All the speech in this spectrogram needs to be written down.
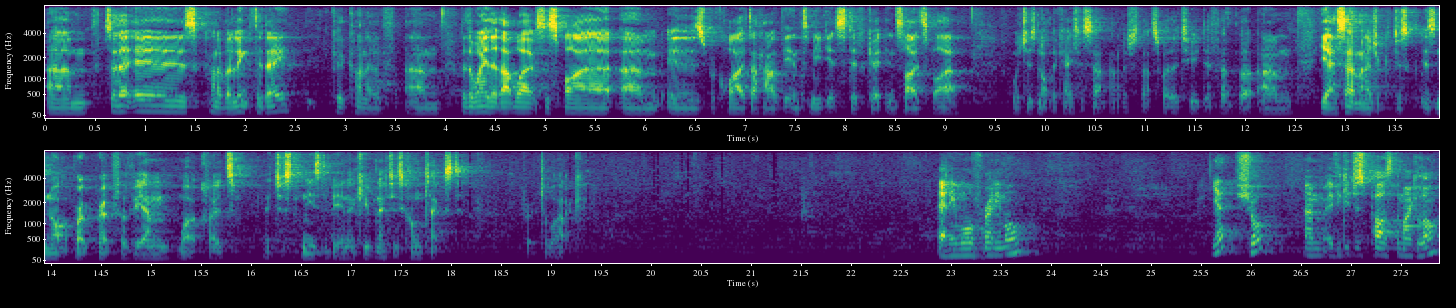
Um, so there is kind of a link today could kind of, um, but the way that that works is Spire um, is required to have the intermediate certificate inside Spire, which is not the case with Cert Manager. That's where the two differ. But um, yeah, Cert Manager just is not appropriate for VM workloads. It just needs to be in a Kubernetes context. for it to work. Any more for any more? Yeah, sure. Um, if you could just pass the mic along.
